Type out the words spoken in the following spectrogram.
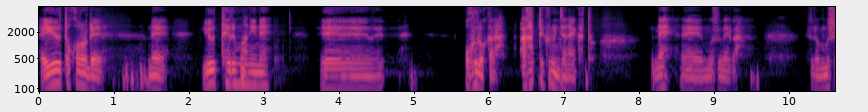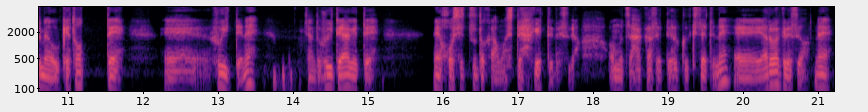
というところでね言うてる間にね、えーお風呂から上がってくるんじゃないかと。ね、えー娘がそれを娘を受け取って、えー拭いてねちゃんと拭いてあげて、ね、保湿とかもしてあげてですよ。おむつ履かせて服着せてね、えーやるわけですよ。ね。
